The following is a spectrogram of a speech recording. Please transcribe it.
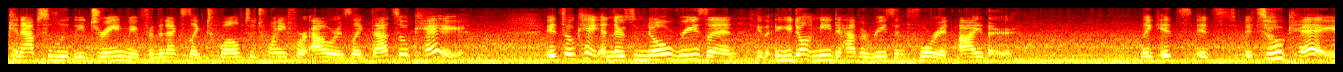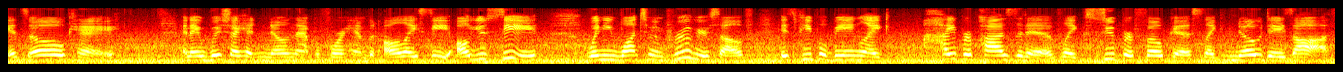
can absolutely drain me for the next like 12 to 24 hours. Like, that's okay. It's okay. And there's no reason, you don't need to have a reason for it either. Like it's it's it's okay. It's okay. And I wish I had known that beforehand, but all I see, all you see when you want to improve yourself is people being like hyper positive, like super focused, like no days off.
